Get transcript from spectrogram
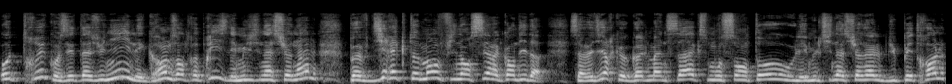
Autre truc, aux États-Unis, les grandes entreprises, les multinationales, peuvent directement financer un candidat. Ça veut dire que Goldman Sachs, Monsanto ou les multinationales du pétrole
